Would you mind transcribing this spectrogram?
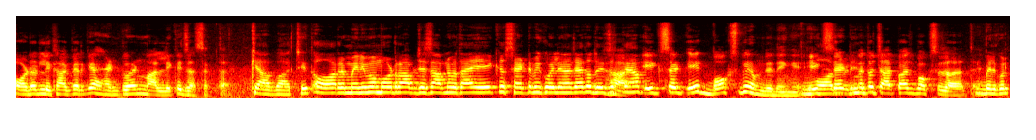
ऑर्डर लिखा करके हैंड टू हैंड माल लेके जा सकता है। क्या बातचीत। और मिनिमम ऑर्डर आप जैसे आपने बताया एक सेट भी कोई लेना चाहे तो दे सकते हाँ, हैं आप। एक सेट एक बॉक्स भी हम दे देंगे। एक सेट में तो चार पाँच बॉक्सेस आ जाते हैं। बिल्कुल।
